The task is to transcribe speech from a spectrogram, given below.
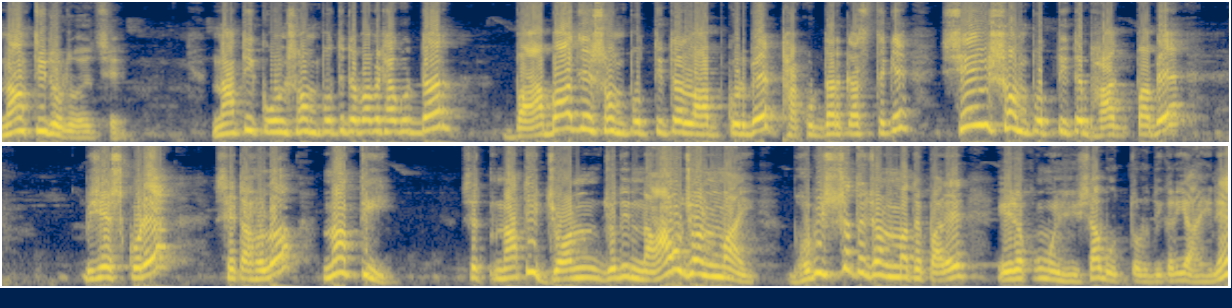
নাতিরও রয়েছে। নাতি কোন সম্পত্তিটা পাবে ঠাকুরদার? বাবা যে সম্পত্তিটা লাভ করবে ঠাকুরদার কাছ থেকে, সেই সম্পত্তিতে ভাগ পাবে। বিশেষ করে সেটা হলো নাতি। সে নাতি জন, যদি নাও জন্মায়, ভবিষ্যতে জন্মাতে পারে, এরকম হিসাব উত্তরাধিকারী আইনে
